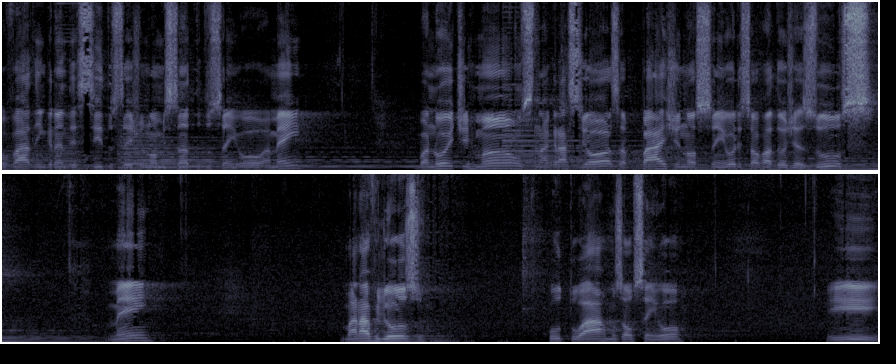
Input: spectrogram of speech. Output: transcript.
Louvado e engrandecido seja o nome santo do Senhor. Amém. Boa noite, irmãos, na graciosa paz de nosso Senhor e Salvador Jesus. Amém. Maravilhoso cultuarmos ao Senhor e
